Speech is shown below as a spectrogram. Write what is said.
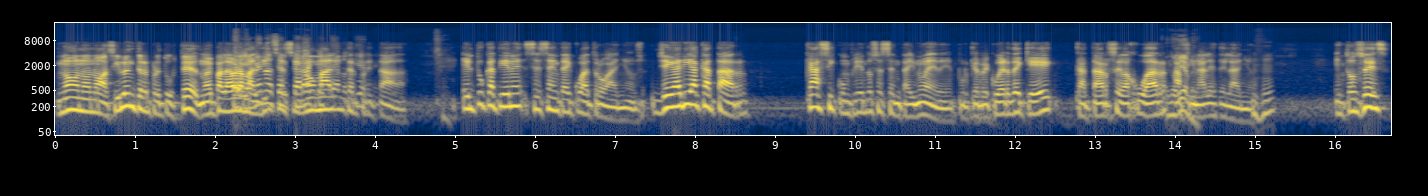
No, no, no. Así lo interpretó usted. No hay palabra maldita, sino mal interpretada. El Tuca tiene 64 años. Llegaría a Qatar casi cumpliendo 69, porque recuerde que Qatar se va a jugar a finales del año. Entonces,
